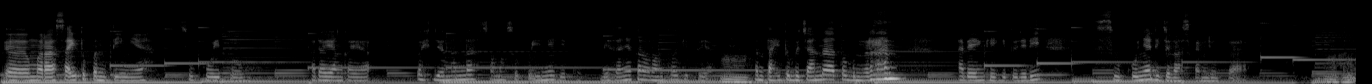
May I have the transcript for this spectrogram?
eh, merasa itu penting ya suku itu ada yang kayak wah janganlah sama suku ini gitu biasanya kan orang tua gitu ya Hmm. entah itu bercanda atau beneran ada yang kayak gitu jadi sukunya dijelaskan juga Mhm.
